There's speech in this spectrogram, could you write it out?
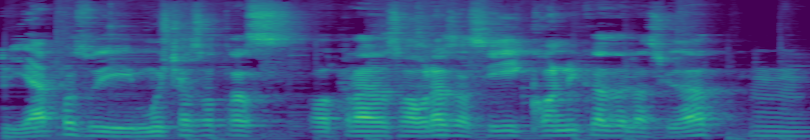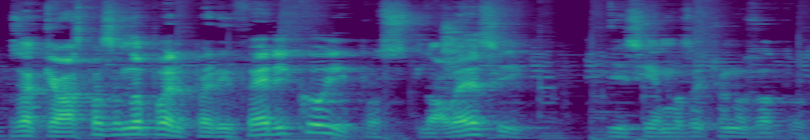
Y ya, pues, y muchas otras, otras obras así icónicas de la ciudad. Mm. O sea, que vas pasando por el periférico y pues lo ves y, y sí hemos hecho nosotros.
